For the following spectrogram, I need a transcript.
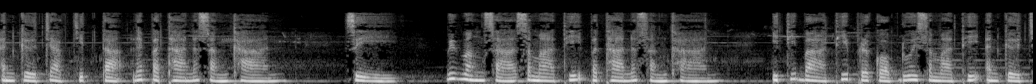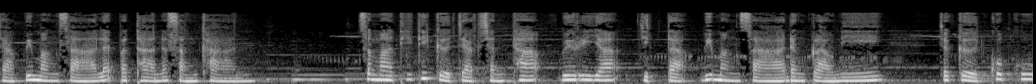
อันเกิดจากจิตตะและปทานสังขาร 4. วิวังสาสมาธิปทานสังขาร อิทธิบาทที่ประกอบด้วยสมาธิอันเกิดจากวิมังสาและปทานสังขาร สมาธิที่เกิดจากฉันทะ วิริยะ จิตตะ วิมังสาดังกล่าวนี้ จะเกิดควบคู่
